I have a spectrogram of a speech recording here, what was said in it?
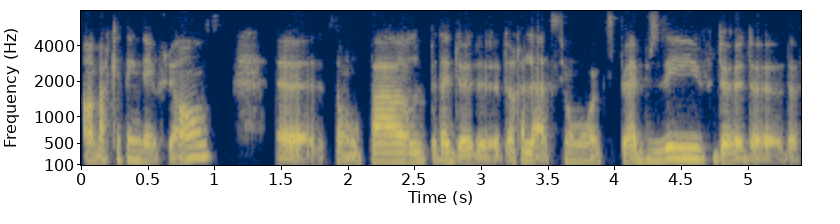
en marketing d'influence. Euh, on parle peut-être de, relations un petit peu abusives, de,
